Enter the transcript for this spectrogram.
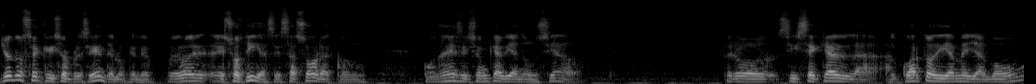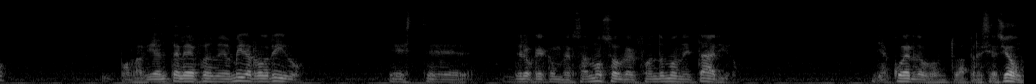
Yo no sé qué hizo el presidente, lo que le esos días, esas horas, con, con una decisión que había anunciado. Pero sí sé que al, al cuarto día me llamó por la vía del teléfono y me dijo, mira Rodrigo, este, de lo que conversamos sobre el Fondo Monetario, de acuerdo con tu apreciación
